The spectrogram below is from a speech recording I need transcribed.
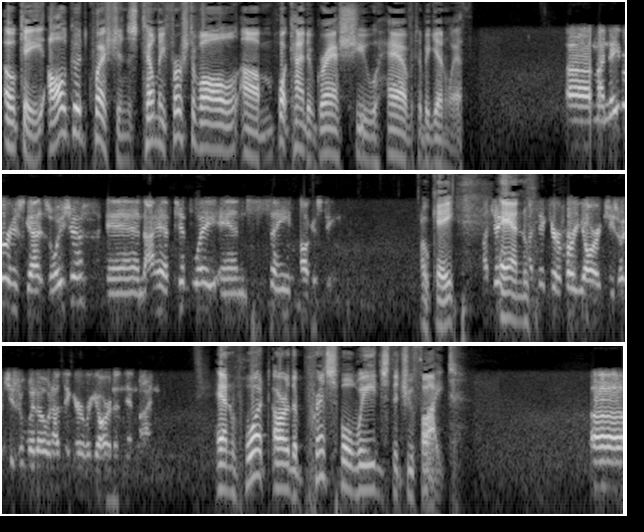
Okay, all good questions. Tell me first of all um, what kind of grass you have to begin with. Uh, my neighbor has got zoysia and I have Tifway and St. Augustine. Okay. I take, And- I take care of her yard. She's a, she's a widow, and I take care of her yard and then mine. And what are the principal weeds that you fight? Uh,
